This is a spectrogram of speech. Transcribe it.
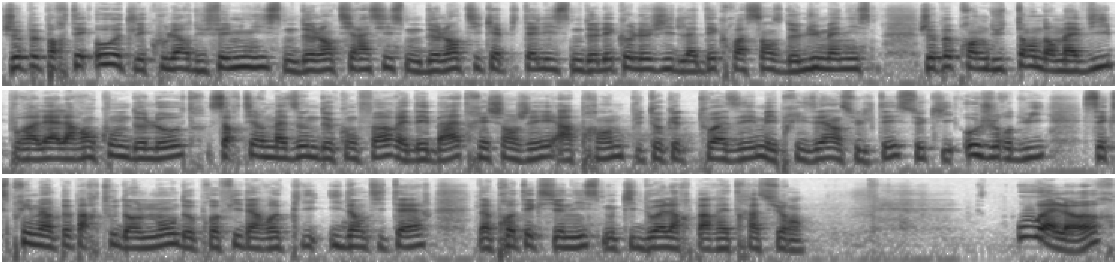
Je peux porter haute les couleurs du féminisme, de l'antiracisme, de l'anticapitalisme, de l'écologie, de la décroissance, de l'humanisme. Je peux prendre du temps dans ma vie pour aller à la rencontre de l'autre, sortir de ma zone de confort et débattre, échanger, apprendre, plutôt que de toiser, mépriser, insulter ceux qui aujourd'hui s'expriment un peu partout dans le monde au profit d'un repli identitaire, d'un protectionnisme qui doit leur paraître rassurant. Ou alors,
